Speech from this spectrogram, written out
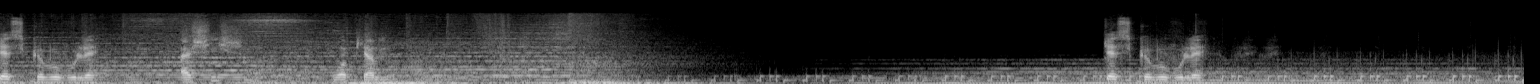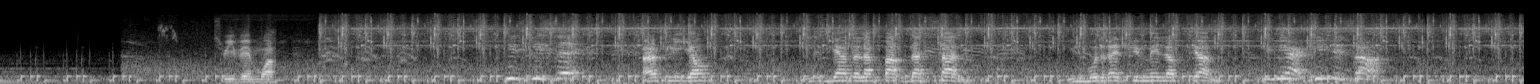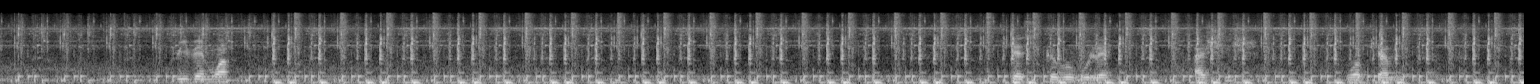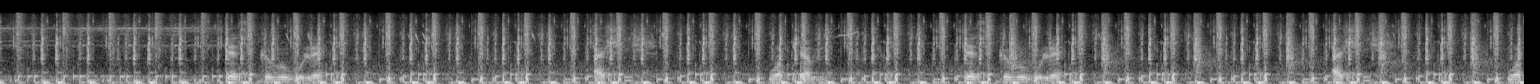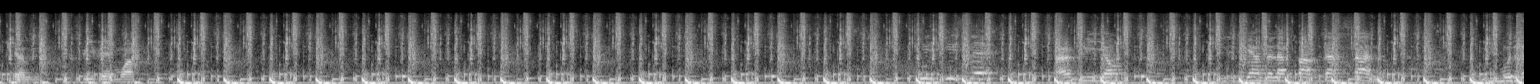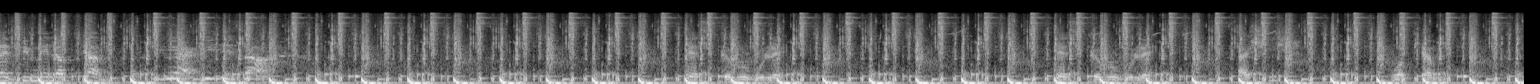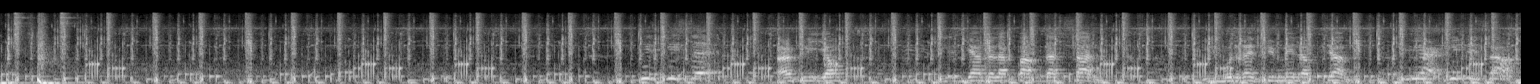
Qu'est-ce que vous voulez? Hachiche ou opium Qu'est-ce que vous voulez? Suivez-moi. Qu'est-ce qui c'est? Un client. Il vient de la part d'Astan. Il voudrait fumer l'opium. Bien, quittez ça? Suivez-moi. Qu'est-ce que vous voulez? Hachiche ou Qu'est-ce que vous voulez? Hachiche ou Qu'est-ce que vous voulez? Qu'est-ce qui c'est? Un client. Il vient de la part d'Arslan. Il voudrait fumer l'opium. Ça Un client. Il vient de la part d'Hassan. Il voudrait fumer l'opium. Bien, quittez ça?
